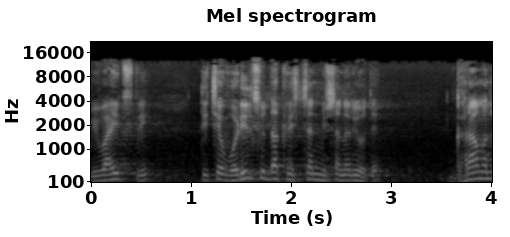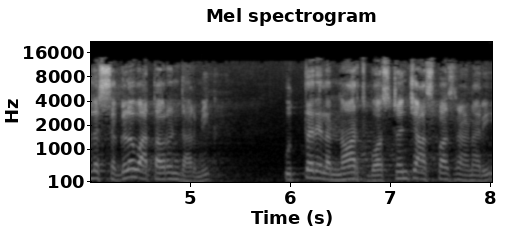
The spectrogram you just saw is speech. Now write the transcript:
विवाहित स्त्री. तिचे वडील सुद्धा ख्रिश्चन मिशनरी होते. घरामधलं सगळं वातावरण धार्मिक. उत्तरेला नॉर्थ बॉस्टनच्या आसपास राहणारी.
